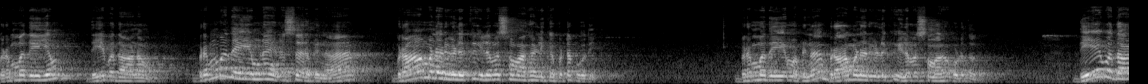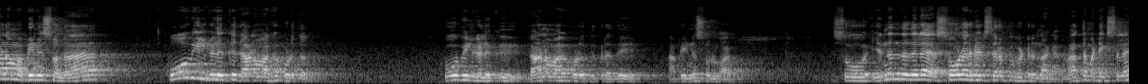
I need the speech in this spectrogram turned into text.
பிரம்மதேயம் தேவதானம். பிரம்மதேயம்னா என்ன சார் அப்படின்னா பிராமணர்களுக்கு இலவசமாக அளிக்கப்பட்ட பகுதி பிரம்மதேயம் அப்படின்னா பிராமணர்களுக்கு இலவசமாக கொடுத்தது. தேவதானம் அப்படின்னு சொன்னால் கோவில்களுக்கு தானமாக கொடுத்தது. கோவில்களுக்கு தானமாக கொடுக்கிறது அப்படின்னு சொல்லுவாங்க. ஸோ எந்தெந்த இதில் சோழர்கள் சிறப்பு பெற்றிருந்தாங்க? மேத்தமெட்டிக்ஸில்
